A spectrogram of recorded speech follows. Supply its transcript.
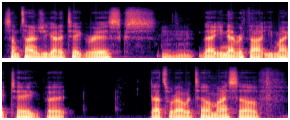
sometimes you got to take risks Mm-hmm. that you never thought you might take. But that's what I would tell myself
